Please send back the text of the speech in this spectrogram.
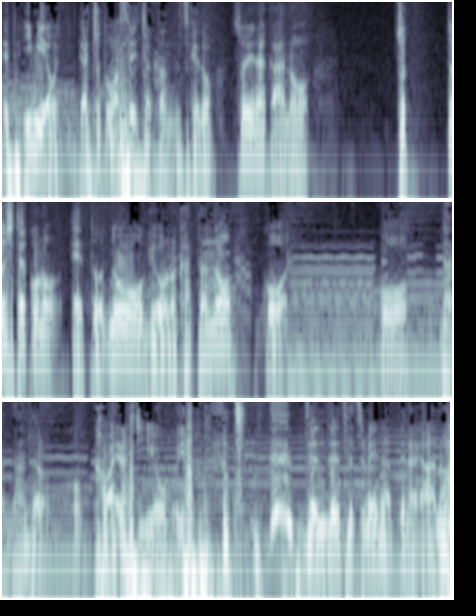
えっ、と、意味をがちょっと忘れちゃったんですけど、そういうなんかあの、ちょっとしたこの、えっ、と、農業の方の、こう、こう、な、なんだろう、こう、可愛らしい用語、今、全然説明になってない。あの、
